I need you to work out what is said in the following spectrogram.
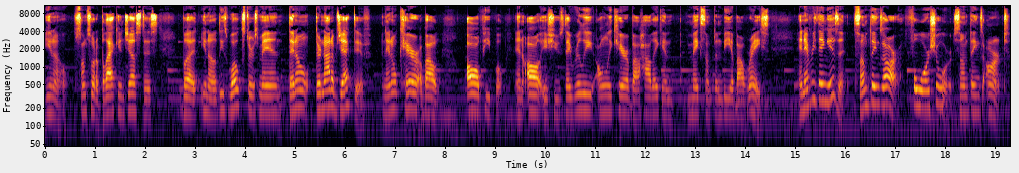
you know some sort of black injustice but you know these wokesters man they don't they're not objective and they don't care about all people and all issues. They really only care about how they can make something be about race. And everything isn't. Some things are, for sure. Some things aren't.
